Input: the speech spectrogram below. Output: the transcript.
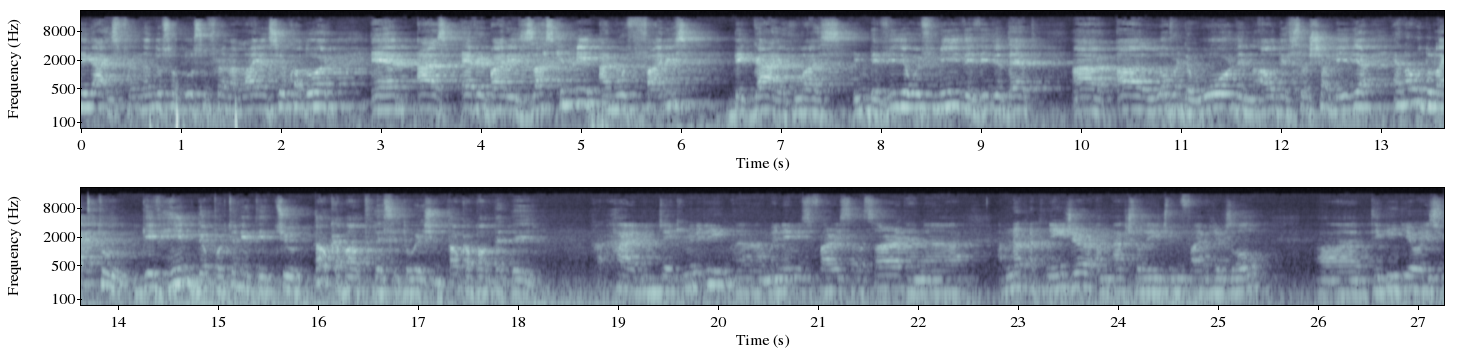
Hey guys, Fernando Soluço from Alliance Ecuador, and as everybody is asking me, I'm with Faris, the guy who was in the video with me, the video that are all over the world and all the social media, and I would like to give him the opportunity to talk about the situation, talk about that day. Hi, BJ community. Uh, my name is Faris Salazar, and uh, I'm not a teenager. I'm actually 25 years old. Uh, the video is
